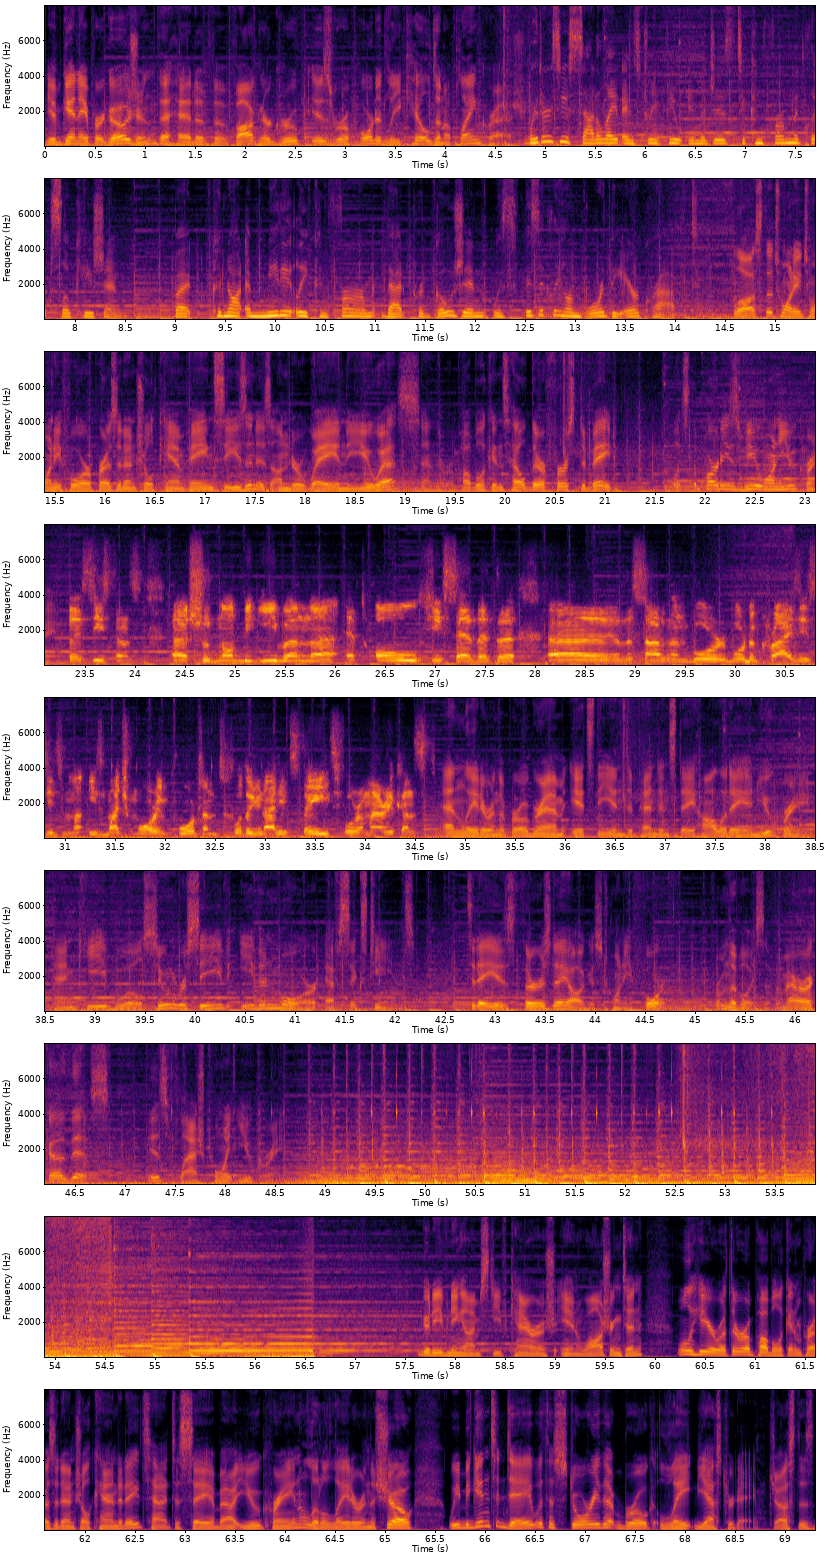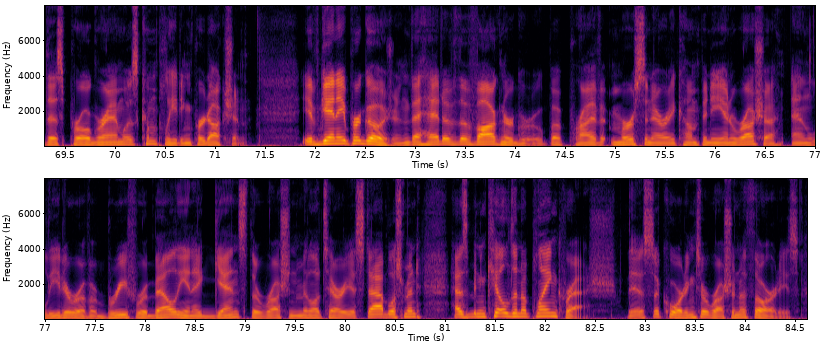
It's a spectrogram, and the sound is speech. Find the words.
Yevgeny Prigozhin, the head of the Wagner Group, is reportedly killed in a plane crash. Reuters used satellite and street view images to confirm the clip's location, but could not immediately confirm that Prigozhin was physically on board the aircraft. Plus, the 2024 presidential campaign season is underway in the U.S., and the Republicans held their first debate. What's the party's view on Ukraine? The assistance uh, should not be given uh, at all. He said that uh, uh the southern border, border crisis is, mu- is much more important for the United States, for Americans. And later in the program, it's the Independence Day holiday in Ukraine, and Kiev will soon receive even more F 16s. Today is Thursday, August 24th. From the Voice of America, this is Flashpoint Ukraine. Good evening. I'm Steve Karish in Washington. We'll hear what the Republican presidential candidates had to say about Ukraine a little later in the show. We begin today with a story that broke late yesterday, just as this program was completing production. Yevgeny Prigozhin, the head of the Wagner Group, a private mercenary company in Russia and leader of a brief rebellion against the Russian military establishment, has been killed in a plane crash. This, according to Russian authorities.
